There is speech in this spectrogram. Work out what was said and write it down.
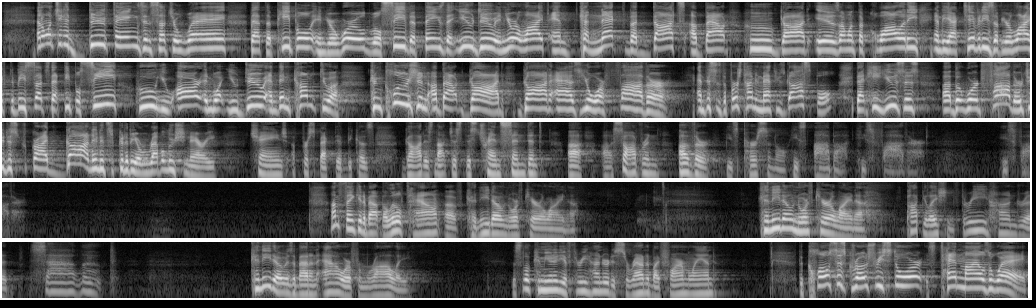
And I want you to do things in such a way that the people in your world will see the things that you do in your life and connect the dots about who God is. I want the quality and the activities of your life to be such that people see who you are and what you do, and then come to a conclusion about God, God as your Father. And this is the first time in Matthew's gospel that he uses uh, the word Father to describe God, and it's going to be a revolutionary change of perspective because God is not just this transcendent, uh, uh, sovereign other. He's personal. He's Abba. He's Father. He's Father. I'm thinking about the little town of Conetoe, North Carolina. Conetoe, North Carolina, population 300. Salute. Conetoe is about an hour from Raleigh. This little community of 300 is surrounded by farmland. The closest grocery store is 10 miles away,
